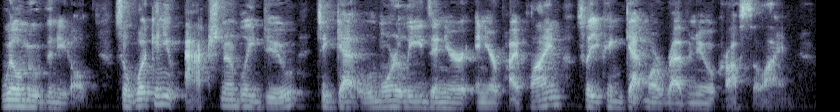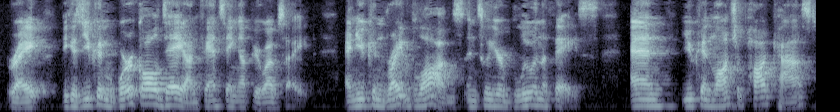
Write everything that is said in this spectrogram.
will move the needle. So what can you actionably do to get more leads in your in your pipeline so that you can get more revenue across the line right? Because you can work all day on fancying up your website and you can write blogs until you're blue in the face and you can launch a podcast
